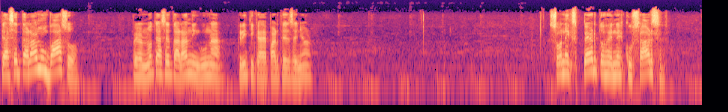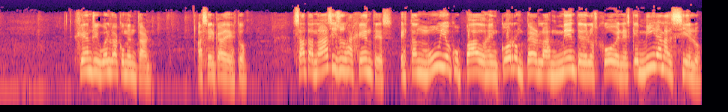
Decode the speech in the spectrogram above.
Te aceptarán un vaso, pero no te aceptarán ninguna crítica de parte del Señor. Son expertos en excusarse. Henry vuelve a comentar acerca de esto. Satanás y sus agentes están muy ocupados en corromper las mentes de los jóvenes que miran al cielo.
